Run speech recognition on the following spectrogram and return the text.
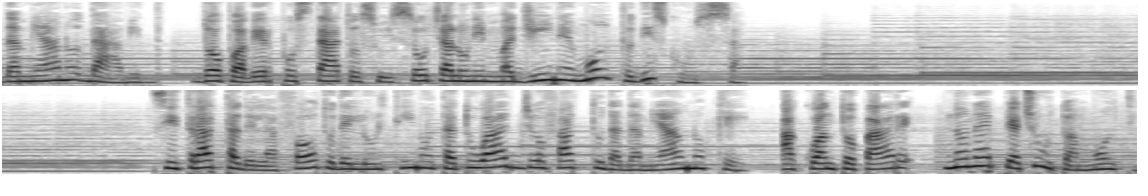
Damiano David, dopo aver postato sui social un'immagine molto discussa. Si tratta della foto dell'ultimo tatuaggio fatto da Damiano che, a quanto pare, non è piaciuto a molti.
